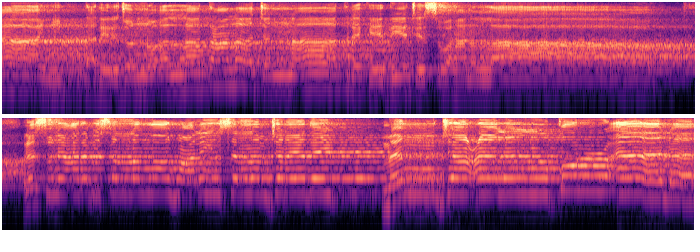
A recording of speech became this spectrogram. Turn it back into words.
নাই। তাদের জন্য আল্লাহ তাআলা জান্নাত রেখে দিয়েছে, সুবহানাল্লাহ। রসুল আরবি সাল্লাল্লাহু আলাইহি ওয়াসাল্লাম জানায় দেয়, মান জাআলাল কুরআন আমামাহু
